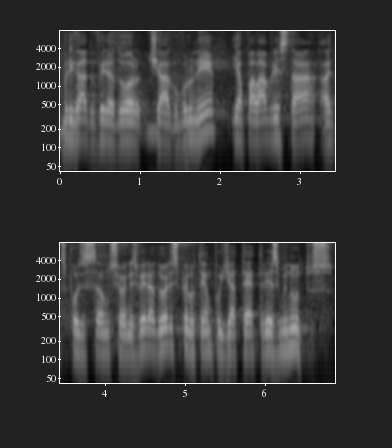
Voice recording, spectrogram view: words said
Obrigado, vereador Tiago Brunet. E a palavra está à disposição dos senhores vereadores pelo tempo de até três minutos.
